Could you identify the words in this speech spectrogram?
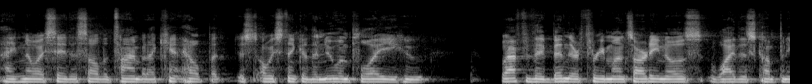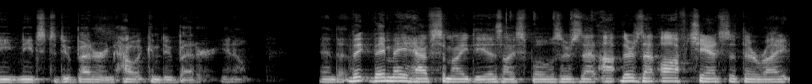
I, I know I say this all the time, but I can't help but just always think of the new employee who, who after they've been there three months, already knows why this company needs to do better and how it can do better, you know. And uh, they, they may have some ideas, I suppose. There's that, uh, there's that off chance that they're right.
